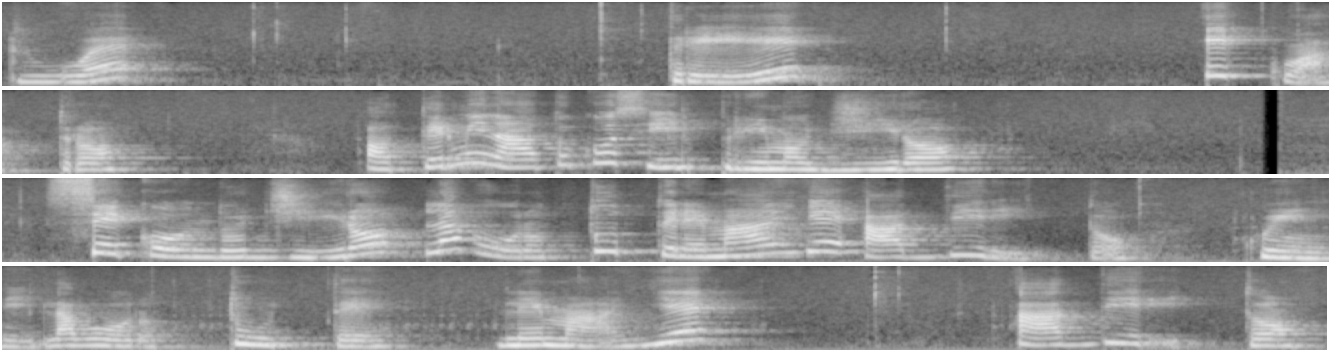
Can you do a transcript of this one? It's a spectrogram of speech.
due tre e 4 ho terminato così il primo giro. Secondo giro lavoro tutte le maglie a diritto quindi lavoro tutte le maglie a diritto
